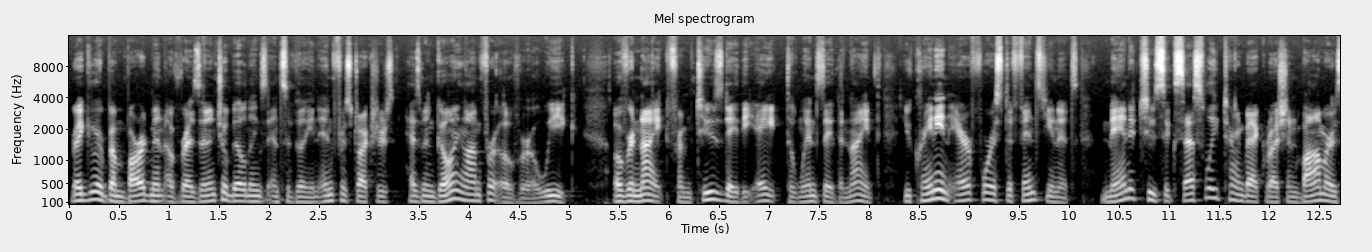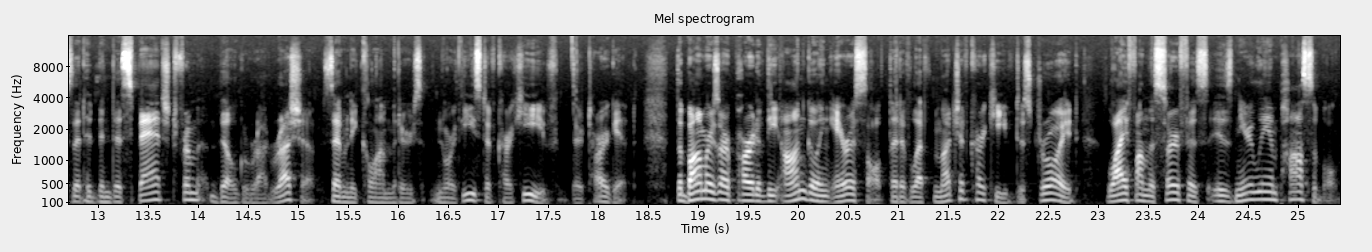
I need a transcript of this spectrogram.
regular bombardment of residential buildings and civilian infrastructures has been going on for over a week. Overnight, from Tuesday the 8th to Wednesday the 9th, Ukrainian Air Force defense units managed to successfully turn back Russian bombers that had been dispatched from Belgorod, Russia, 70 kilometers northeast of Kharkiv, their target. The bombers are part of the ongoing air assault that have left much of Kharkiv destroyed. Life on the surface is nearly impossible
